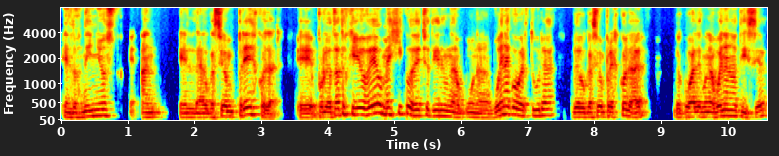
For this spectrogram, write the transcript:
en los niños eh, en la educación preescolar. Por los datos que yo veo, México de hecho tiene una, una buena cobertura de educación preescolar, lo cual es una buena noticia.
